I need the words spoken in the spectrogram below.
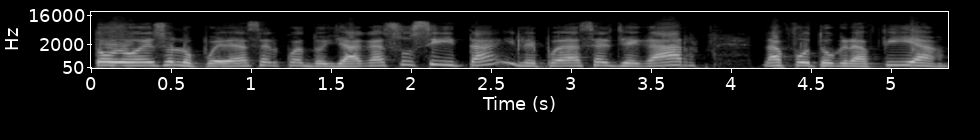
Todo eso lo puede hacer cuando ya haga su cita y le puede hacer llegar la fotografía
